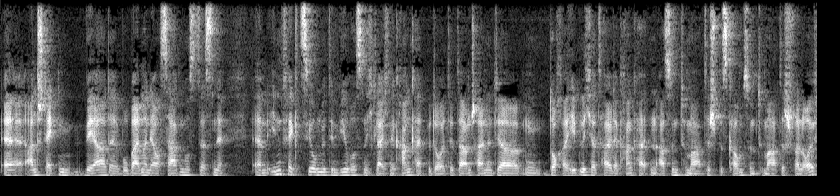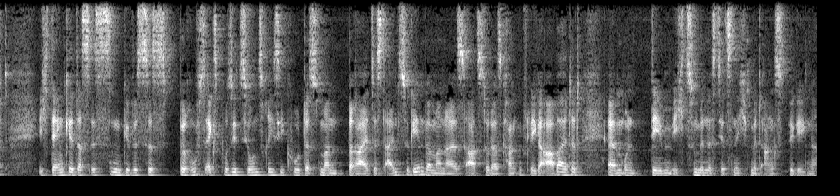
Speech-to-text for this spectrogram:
äh, anstecken werde. Wobei man ja auch sagen muss, dass eine ähm, Infektion mit dem Virus nicht gleich eine Krankheit bedeutet, da anscheinend ja ein doch erheblicher Teil der Krankheiten asymptomatisch bis kaum symptomatisch verläuft. Ich denke, das ist ein gewisses Berufsexpositionsrisiko, das man bereit ist einzugehen, wenn man als Arzt oder als Krankenpfleger arbeitet ähm, und dem ich zumindest jetzt nicht mit Angst begegne.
